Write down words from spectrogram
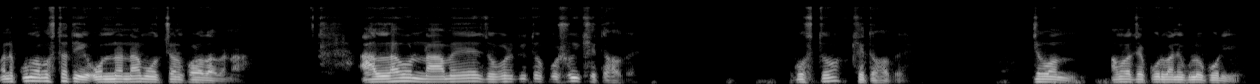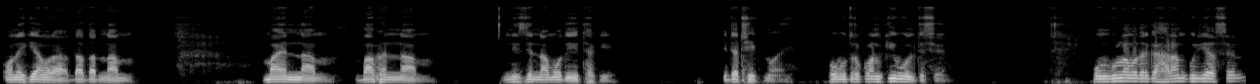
মানে কোনো অবস্থাতেই অন্যের নাম উচ্চারণ করা যাবে না। আল্লাহর নামে জবরকৃত পশুই খেতে হবে। গোস্ত খেতে হবে। যেমন আমরা যে কোরবানিগুলো করি, অনেকে আমরা দাদার নাম, মায়ের নাম, বাপের নাম, নিজের নামও দিয়ে থাকি। এটা ঠিক নয়। পবিত্র কোরআন কি বলতেছে? কোনগুলো আমাদেরকে হারাম করিয়াছেন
